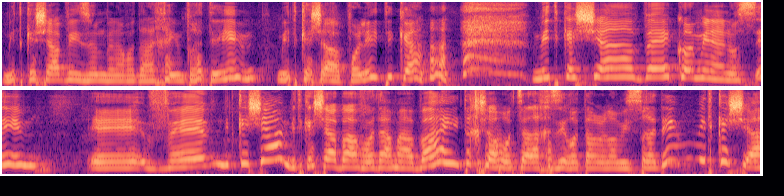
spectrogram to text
מתקשה באיזון בין עבודה לחיים פרטיים, מתקשה בפוליטיקה, מתקשה בכל מיני נושאים אה, ומתקשה, מתקשה בעבודה מהבית, עכשיו רוצה להחזיר אותנו למשרדים, מתקשה.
